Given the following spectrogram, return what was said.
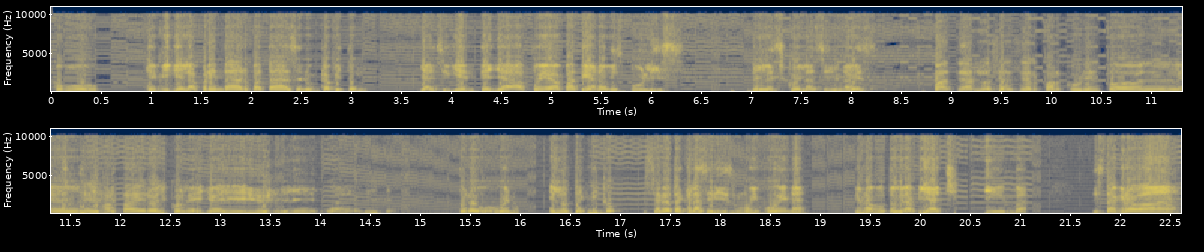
Como que Miguel aprenda a dar patadas en un capítulo y al siguiente ya pueda patear a los bullies de la escuela así una vez. Patearlos y hacer parkour en todo el, el, el jartadero del colegio ahí. Pero bueno, en lo técnico se nota que la serie es muy buena. Tiene una fotografía chimba. Está grabada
